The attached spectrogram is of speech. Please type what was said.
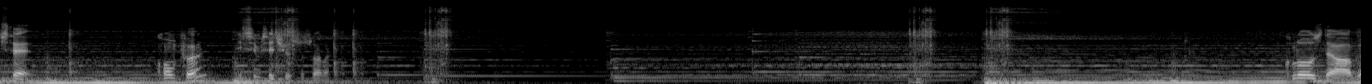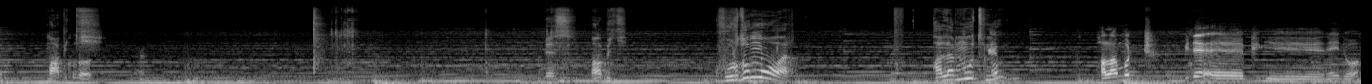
İşte confirm isim seçiyorsun sonra. Close de abi. Mabik. Close. Yes. Mabik. Kurdun mu var? Palamut mu? Palamut bir de e, e, neydi o?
